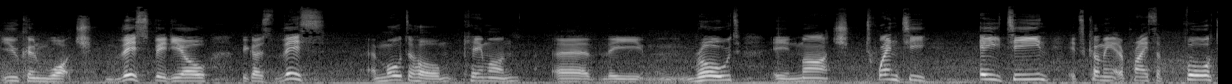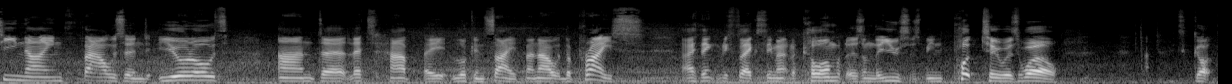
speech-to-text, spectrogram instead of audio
you can watch this video because this a motorhome came on uh, the road in March 2018. It's coming at a price of 49,000 euros and uh, let's have a look inside. Now the price I think reflects the amount of kilometers and the use it's been put to as well. It's got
